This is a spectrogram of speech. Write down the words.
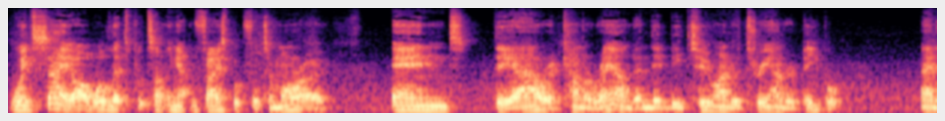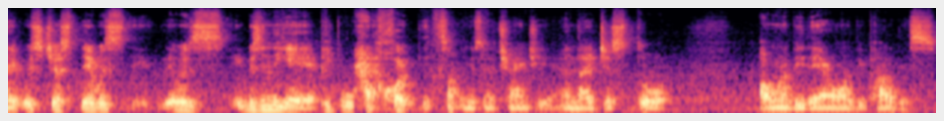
we'd say, oh, well, let's put something up on Facebook for tomorrow. And the hour had come around and there'd be 200, 300 people. And it was just, there was, there was, it was in the air. People had hope that something was going to change here. And they just thought, I want to be there, I want to be part of this.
